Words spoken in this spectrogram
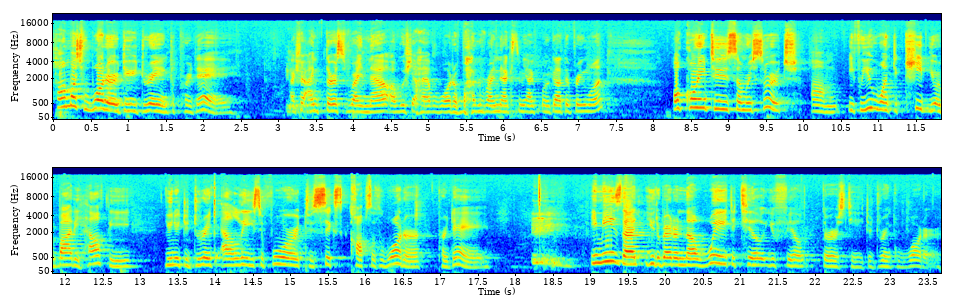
How much water do you drink per day? Actually, I'm thirsty right now. I wish I have a water bottle right next to me. I forgot to bring one. According to some research, um, if you want to keep your body healthy, you need to drink at least four to six cups of water per day. It means that you'd better not wait till you feel thirsty to drink water.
